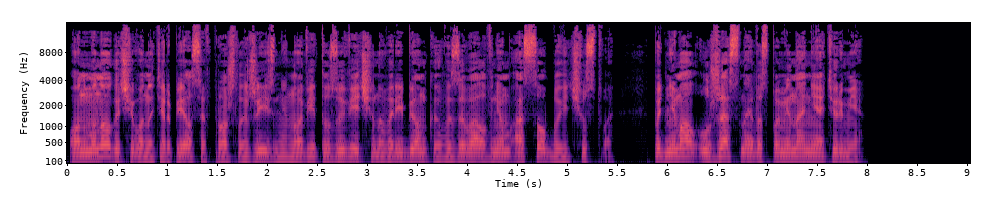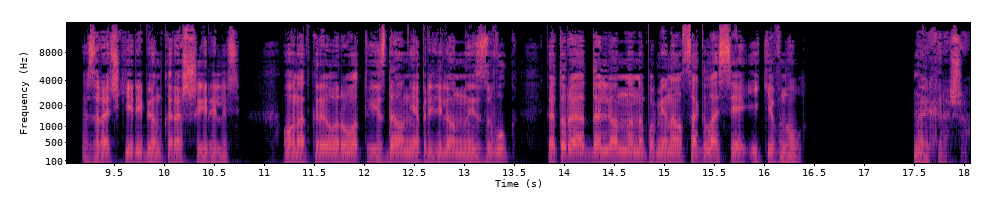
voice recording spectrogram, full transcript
Он много чего натерпелся в прошлой жизни, но вид изувеченного ребенка вызывал в нем особые чувства, поднимал ужасные воспоминания о тюрьме. Зрачки ребенка расширились, он открыл рот, издал неопределенный звук, который отдаленно напоминал согласие, и кивнул. Ну и хорошо.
